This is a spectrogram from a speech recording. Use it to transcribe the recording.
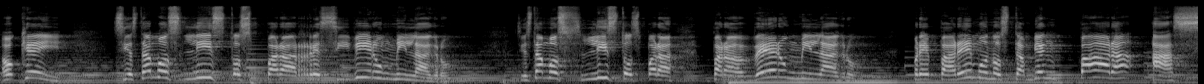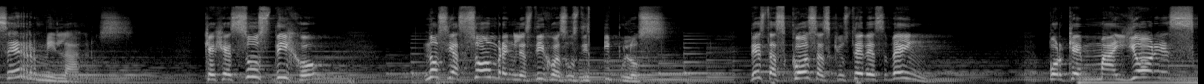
Ok, si estamos listos para recibir un milagro, si estamos listos para, para ver un milagro, preparémonos también para hacer milagros. Que Jesús dijo, no se asombren, les dijo a sus discípulos, de estas cosas que ustedes ven, porque mayores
